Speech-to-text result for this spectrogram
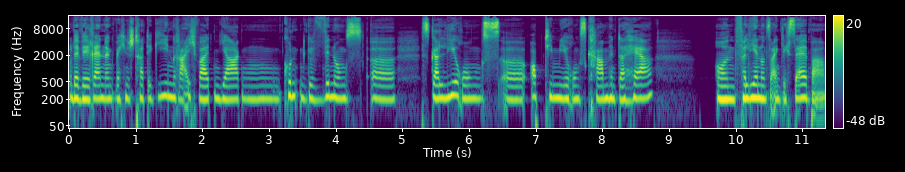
Oder wir rennen irgendwelchen Strategien, Reichweiten jagen, Kundengewinnungs-, äh, Skalierungs-, äh, Optimierungskram hinterher und verlieren uns eigentlich selber.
